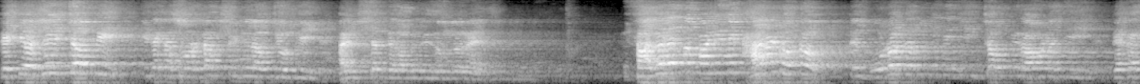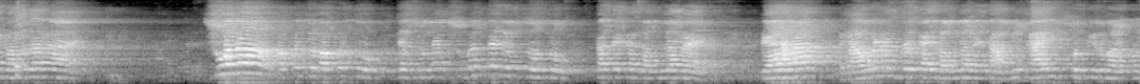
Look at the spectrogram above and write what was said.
त्याची अशी इच्छा होती की त्याला स्वर्गात शिडी लावची होती. आयुष्यात त्याला कधी जमलं नाही. सागराचं पाणी जे खारट होतं ते गोड त्याची इच्छा होती रावणाची. त्याला जमलं नाही. सोनं. आपण जे वापरतो त्या सोन्यात सुगंध देऊन होतो तर त्याला जमला नाही? त्या रावणात जर काय जमला नाही तर आम्ही काय स्वतीर मारतो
